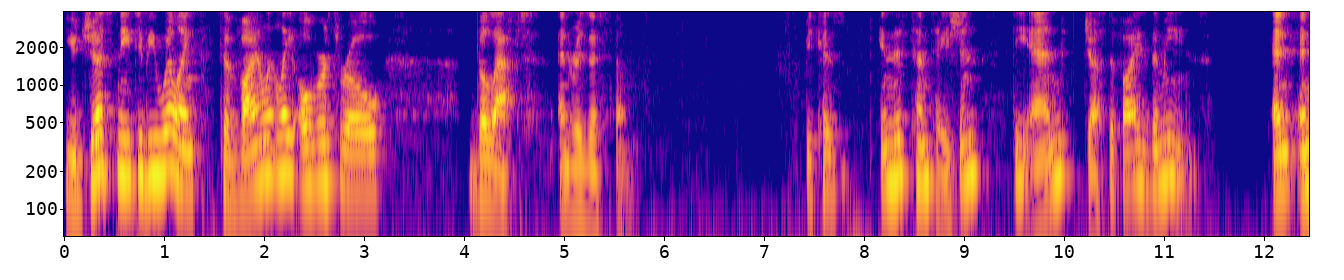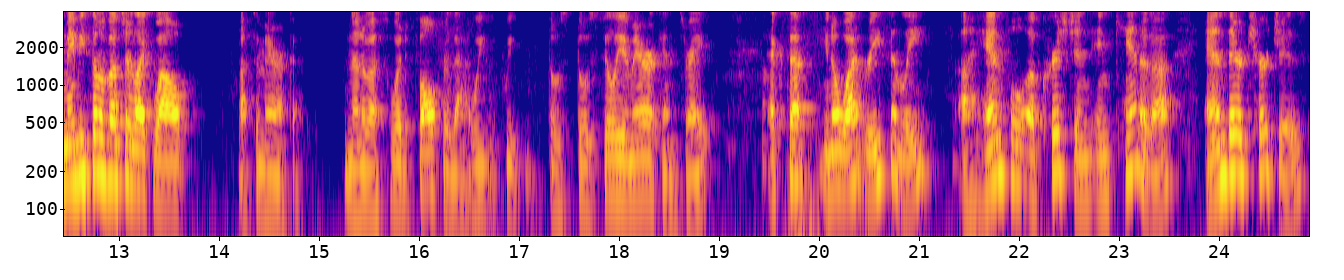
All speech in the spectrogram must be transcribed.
You just need to be willing to violently overthrow the left and resist them. Because in this temptation, the end justifies the means. And and maybe some of us are like, well, that's America. None of us would fall for that. We we those those silly Americans, right? Except, you know what? Recently, a handful of Christians in Canada and their churches,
